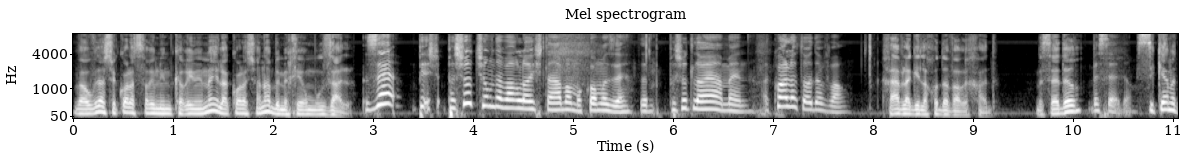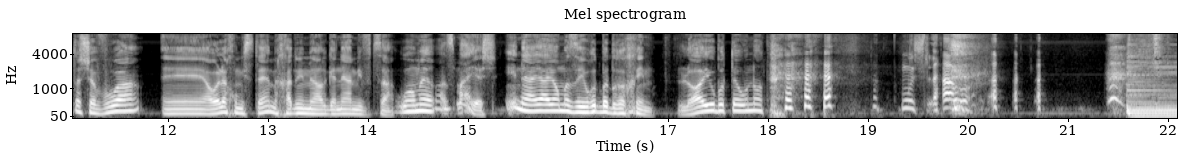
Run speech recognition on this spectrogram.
והעובדה שכל הספרים נמכרים ממילא כל השנה במחיר מוזל. זה, פש- פשוט שום דבר לא השתנה במקום הזה. זה פשוט לא ייאמן. הכל אותו דבר. חייב להגיד לך עוד דבר אחד, בסדר? בסדר. סיכם את השבוע אה, ההולך ומסתיים, אחד ממארגני המבצע. הוא אומר, אז מה יש? הנה היה יום הזהירות בדרכים. לא היו בו תאונות? מושלם.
